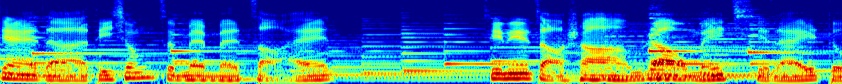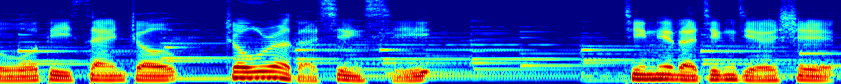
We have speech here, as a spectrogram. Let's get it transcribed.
亲爱的弟兄姊妹们，早安！今天早上，让我们一起来读第三周周二的信息。今天的经节是《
